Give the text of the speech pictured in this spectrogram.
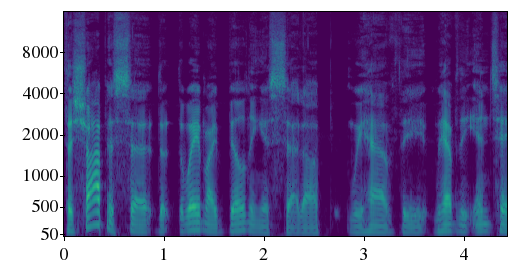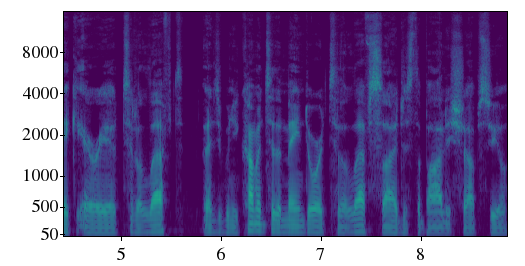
the shop is set the, the way my building is set up we have the we have the intake area to the left and when you come into the main door to the left side is the body shop. So you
